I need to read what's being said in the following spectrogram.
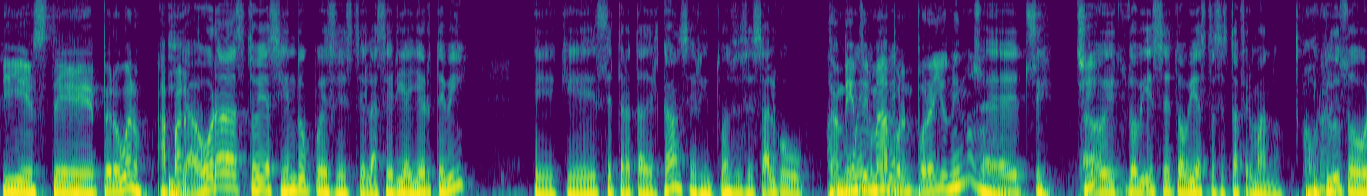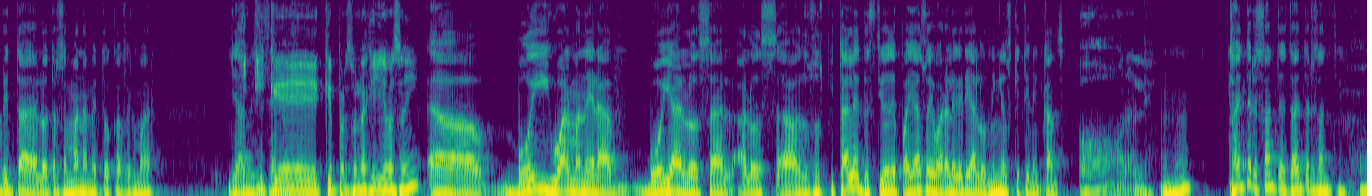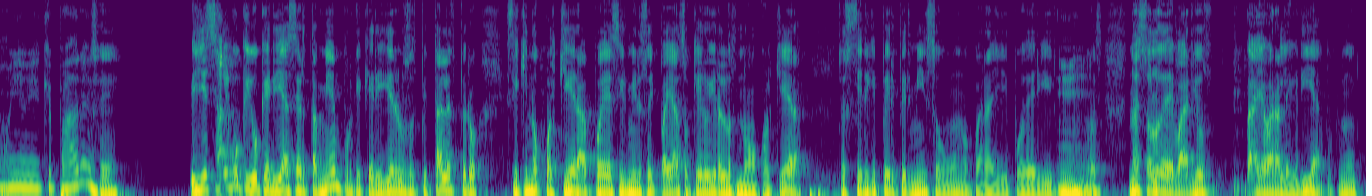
y este, pero bueno, Y aparte, ahora estoy haciendo pues este la serie Ayer te vi, eh, que se trata del cáncer, y entonces es algo... algo también bueno firmada por, por ellos mismos. ¿o? Eh, sí. ¿Sí? Ah, hoy todavía, ese todavía está, se está firmando. Incluso ahorita, la otra semana me toca firmar. Ya ¿Y qué, qué personaje llevas ahí? Ah, voy igual manera, voy a los, a, a los, a los hospitales vestido de payaso a llevar alegría a los niños que tienen cáncer. Órale. Está interesante, está interesante. Oye, qué padre. Sí. Y es algo que yo quería hacer también, porque quería ir a los hospitales, pero es que aquí no cualquiera puede decir, mire, soy payaso, quiero ir a los... No, cualquiera. Entonces tiene que pedir permiso uno para ir, poder ir. no, es, no es solo de varios, va a llevar alegría, porque uno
